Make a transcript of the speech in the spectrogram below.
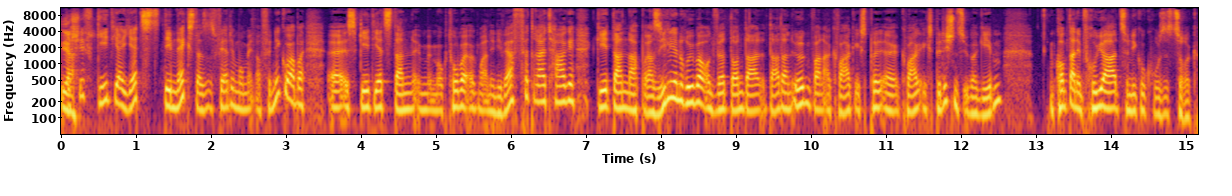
Ja. das Schiff geht ja jetzt demnächst, also es fährt im Moment noch für Nico, aber äh, es geht jetzt dann im, im Oktober irgendwann in die Werft für drei Tage, geht dann nach Brasilien rüber und wird dann da, da dann irgendwann an Quark, Expre äh, Quark Expeditions übergeben und kommt dann im Frühjahr zu Nico Cruises zurück.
